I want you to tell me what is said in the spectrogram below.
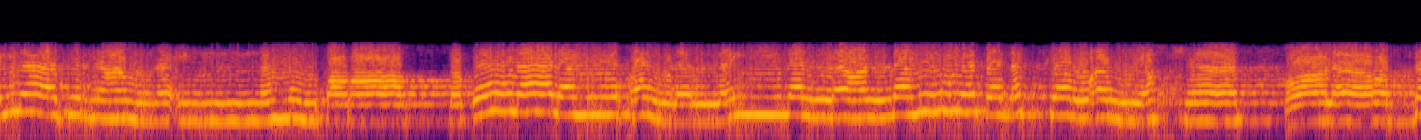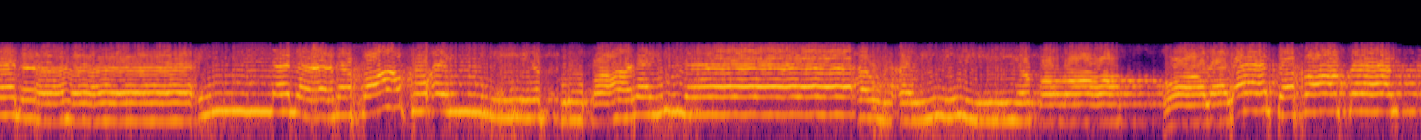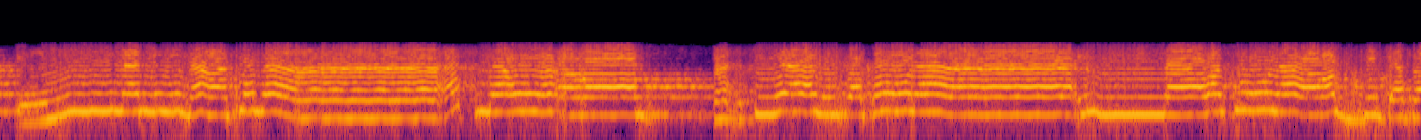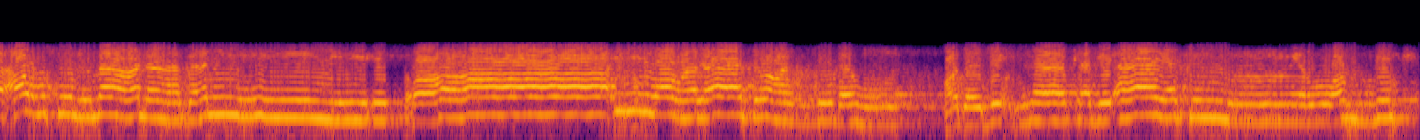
إلى فرعون إنه طغى. فقولا له قولا لينا لعله يتذكر أو يخشى. قالا ربنا إننا نخاف أن يفرط علينا أو أن يطغى. قال لا تخافا إنني معكما أسمع وأرى. فأتياه فقولا إنا رسولا ربك فأرسل معنا بني إسرائيل ولا تعذبهم قد جئناك بآية من ربك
